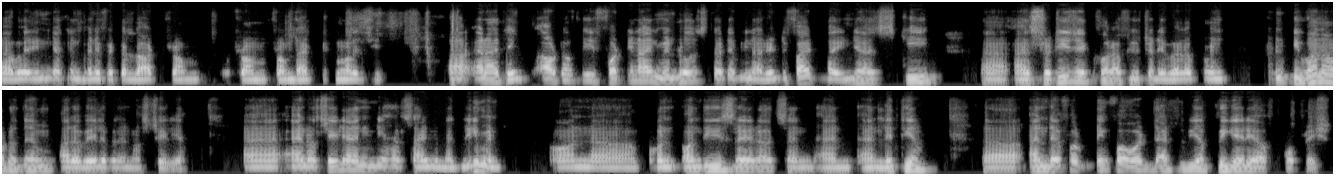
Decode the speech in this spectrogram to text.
uh, where India can benefit a lot from from from that technology. Uh, and I think out of the 49 minerals that have been identified by India as key uh, and strategic for our future development. 21 out of them are available in Australia. Uh, and Australia and India have signed an agreement on, uh, on, on these rare earths and, and, and lithium. Uh, and therefore, going forward, that will be a big area of cooperation.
